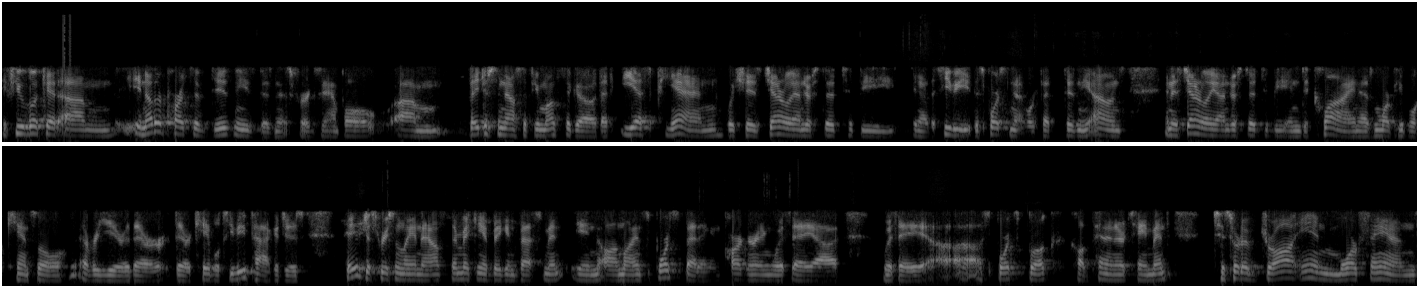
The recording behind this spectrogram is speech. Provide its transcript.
if you look at um, in other parts of Disney's business, for example, um, they just announced a few months ago that ESPN, which is generally understood to be, you know, the TV, the sports network that Disney owns, and is generally understood to be in decline as more people cancel every year their their cable TV packages. They've just recently announced they're making a big investment in online sports betting and partnering with a uh, with a, uh, sports book called Penn Entertainment to sort of draw in more fans,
